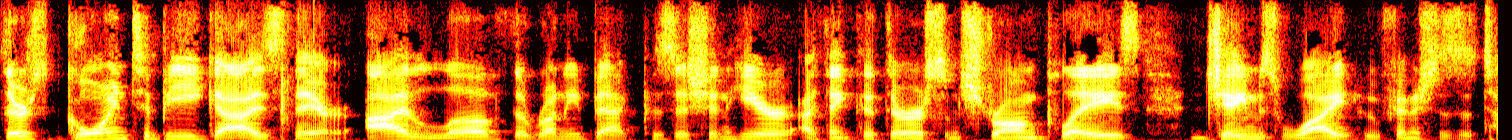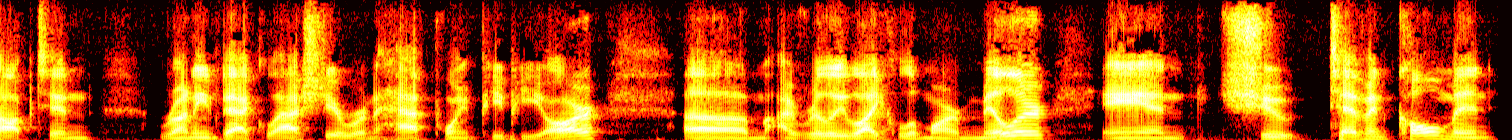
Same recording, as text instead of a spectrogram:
there's going to be guys there. I love the running back position here. I think that there are some strong plays. James White, who finishes a top 10 running back last year, we're in a half point PPR. Um, I really like Lamar Miller and shoot, Tevin Coleman.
